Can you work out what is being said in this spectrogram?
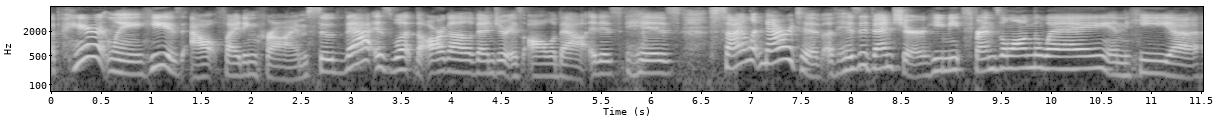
Apparently, he is out fighting crime. So, that is what the Argyle Avenger is all about. It is his silent narrative of his adventure. He meets friends along the way and he, uh,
